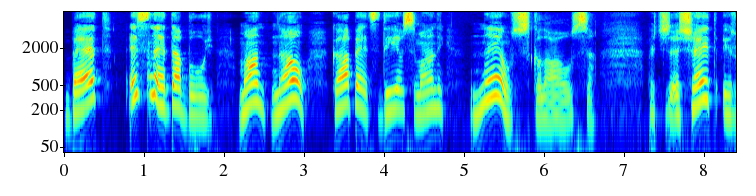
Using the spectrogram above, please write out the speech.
bet es nedabūju. Man nav, kāpēc Dievs mani neuzklausa. Bet šeit ir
